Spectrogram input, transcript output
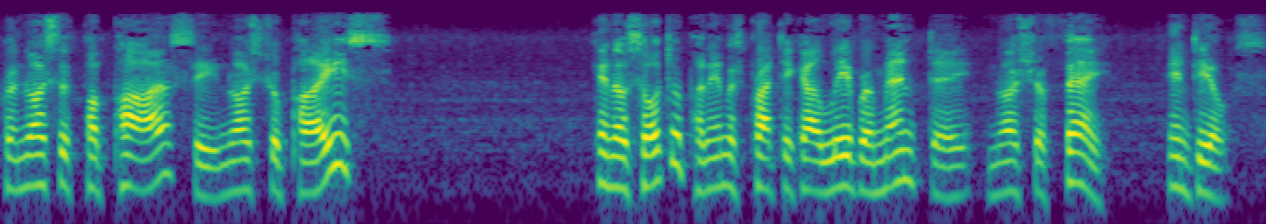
por nuestros papás y nuestro país, que nosotros podemos practicar libremente nuestra fe en Dios.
